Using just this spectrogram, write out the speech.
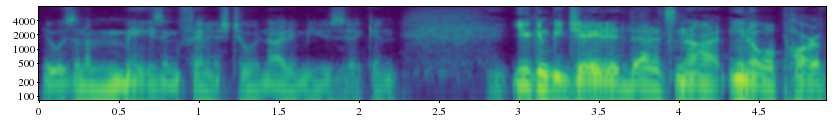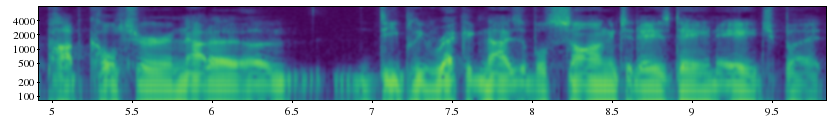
It was an amazing finish to a night of music. And you can be jaded that it's not, you know, a part of pop culture and not a, a deeply recognizable song in today's day and age. But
